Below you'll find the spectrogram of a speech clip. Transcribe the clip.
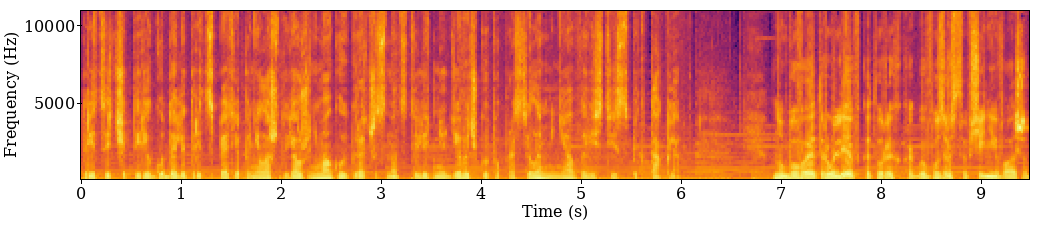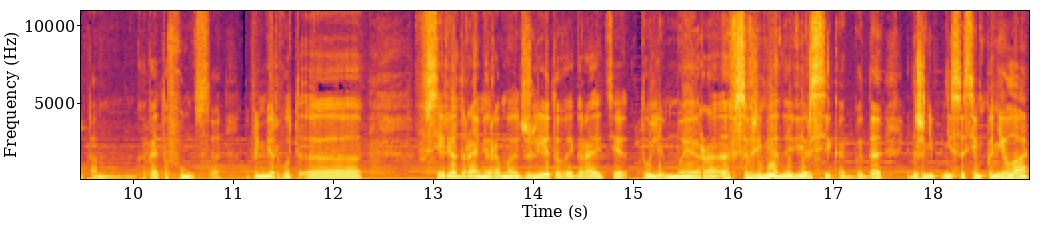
34 года или 35, я поняла, что я уже не могу играть 16-летнюю девочку и попросила меня вывести из спектакля. Но бывают роли, в которых как бы возраст вообще не важен, там какая-то функция. Например, вот э, в сериодраме «Ромео и Джульетта» вы играете то ли мэра в современной версии, как бы, да, я даже не, не совсем поняла,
